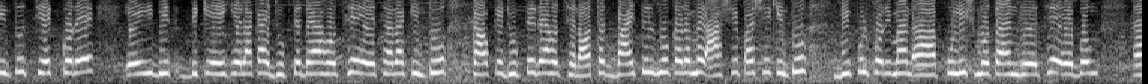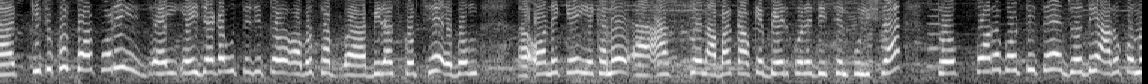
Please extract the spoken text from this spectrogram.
কিন্তু চেক করে এই দিকে, এই এলাকায় ঢুকতে দেওয়া হচ্ছে। এছাড়া কিন্তু কাউকে ঢুকতে দেওয়া হচ্ছে না। অর্থাৎ বাইতুল মোকারমের আশেপাশে কিন্তু বিপুল পরিমাণ পুলিশ মোতায়েন রয়েছে এবং কিছুক্ষণ পর পরই এই জায়গায় উত্তেজিত অবস্থা বিরাজ করছে এবং অনেকেই এখানে আসছেন, আবার কাউকে বের করে দিচ্ছেন পুলিশরা। তো পরবর্তীতে যদি আরও কোনো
